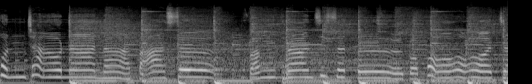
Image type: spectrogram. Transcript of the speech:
คนชาวนาหน้าตาเซอร์ฟังทรานซิสเตอร์ก็พอใจ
